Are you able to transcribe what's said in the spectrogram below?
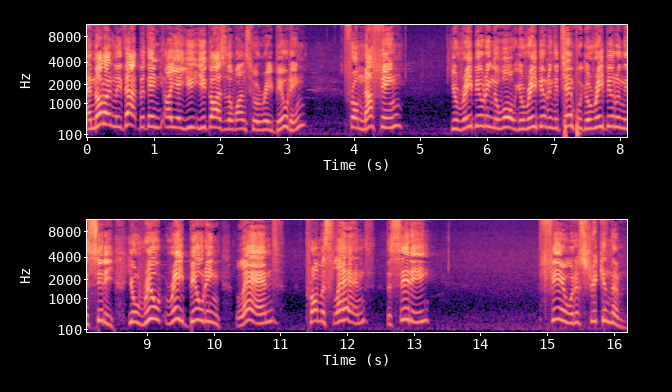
and not only that, but then, oh yeah, you, you guys are the ones who are rebuilding from nothing. You're rebuilding the wall, you're rebuilding the temple, you're rebuilding the city, you're re- rebuilding land, promised land, the city. Fear would have stricken them.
